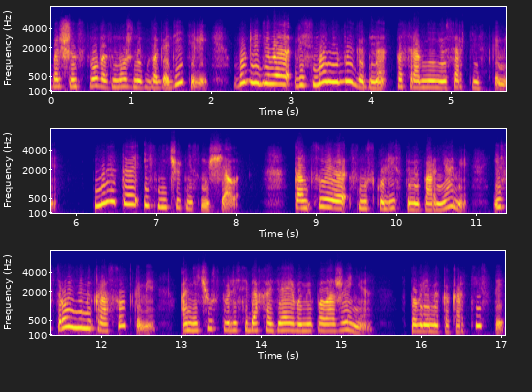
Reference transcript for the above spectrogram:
Большинство возможных благодетелей выглядело весьма невыгодно по сравнению с артистками, но это их ничуть не смущало. Танцуя с мускулистыми парнями и стройными красотками, они чувствовали себя хозяевами положения то время как артисты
